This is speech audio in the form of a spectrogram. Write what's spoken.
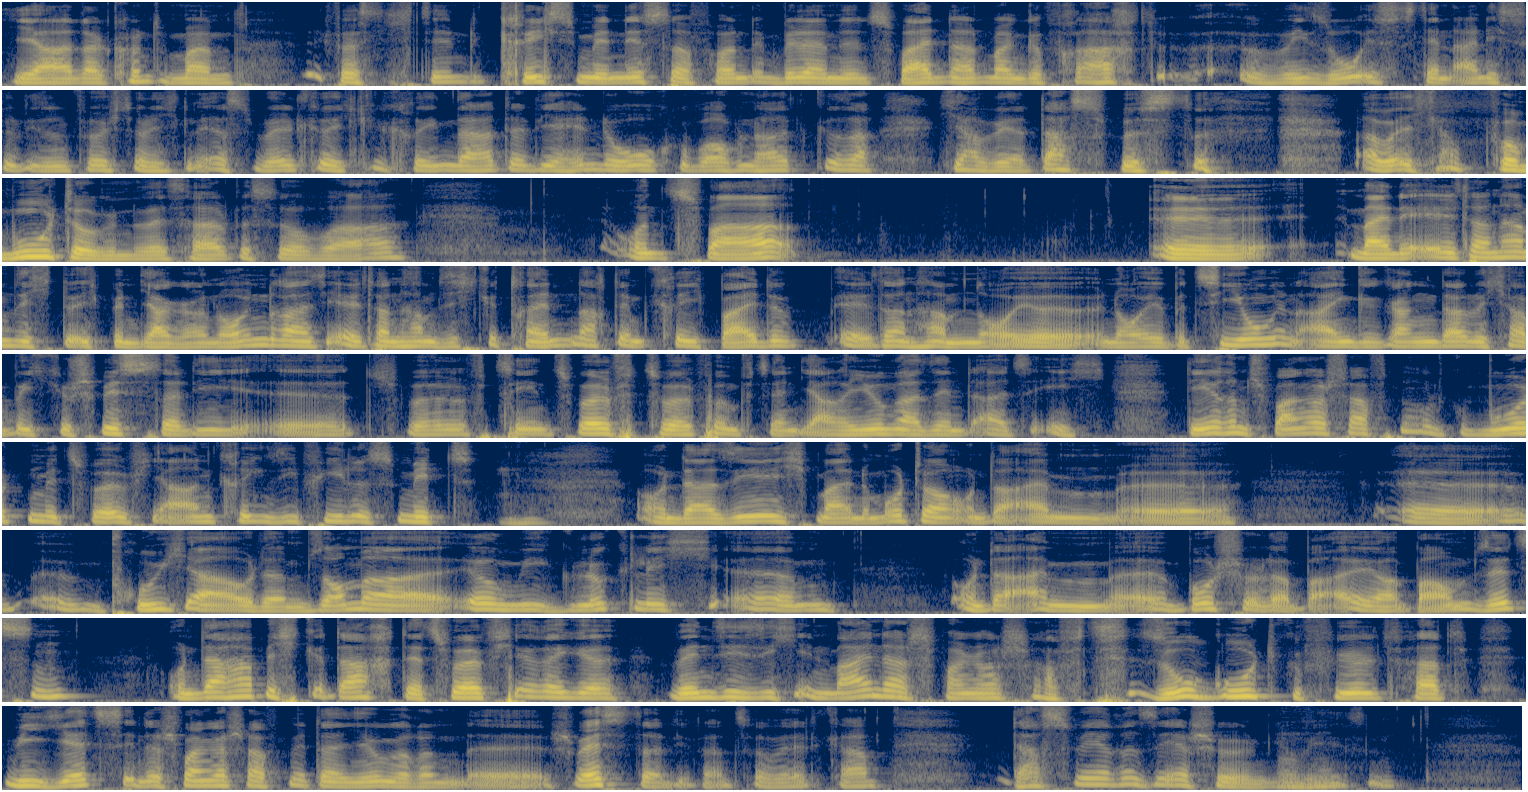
Ja, da konnte man, ich weiß nicht, den Kriegsminister von Wilhelm II. hat man gefragt, wieso ist es denn eigentlich zu diesem fürchterlichen Ersten Weltkrieg gekriegt? Da hat er die Hände hochgeworfen und hat gesagt, ja, wer das wüsste. Aber ich habe Vermutungen, weshalb es so war. Und zwar äh, meine Eltern haben sich, ich bin Jahrgang 39, Eltern haben sich getrennt nach dem Krieg. Beide Eltern haben neue, neue Beziehungen eingegangen. Dadurch habe ich Geschwister, die äh, 12, 10, 12, 12, 15 Jahre jünger sind als ich. Deren Schwangerschaften und Geburten mit zwölf Jahren kriegen sie vieles mit. Mhm. Und da sehe ich meine Mutter unter einem äh, äh, Frühjahr oder im Sommer irgendwie glücklich. Ähm, unter einem äh, Busch oder Baum sitzen. Und da habe ich gedacht, der Zwölfjährige, wenn sie sich in meiner Schwangerschaft so gut gefühlt hat, wie jetzt in der Schwangerschaft mit der jüngeren äh, Schwester, die dann zur Welt kam, das wäre sehr schön mhm. gewesen. Mhm.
